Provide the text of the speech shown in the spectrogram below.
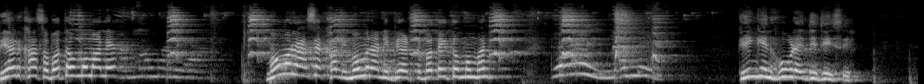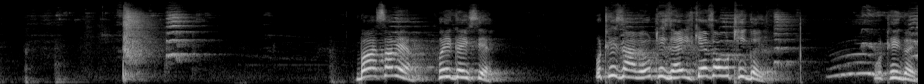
ભેળ ખાશો બતાવ મમ્માને. મમરા છે ખાલી મમરાની ભેળ છે બતાવી તો મમ્માને. ભીંગીને હુવડાઈ દીધી છે. બસ હવે, હોઈ ગઈ છે. ઉઠી જાવે ઉઠી જાય કેજો ઉઠી ગઈ? ઉઠી ગઈ.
